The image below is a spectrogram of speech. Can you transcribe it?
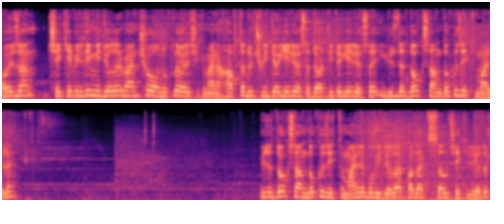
O yüzden çekebildiğim videoları ben çoğunlukla öyle çekiyorum. Yani haftada 3 video geliyorsa 4 video geliyorsa %99 ihtimalle %99 ihtimalle bu videolar pazartesi salı çekiliyordur.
